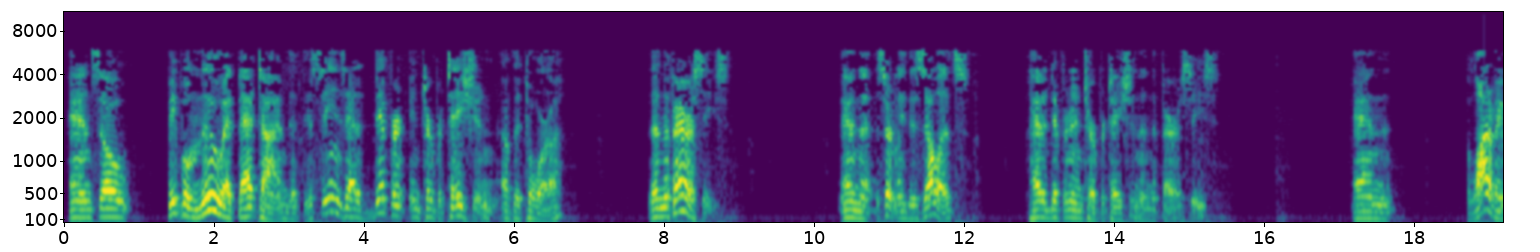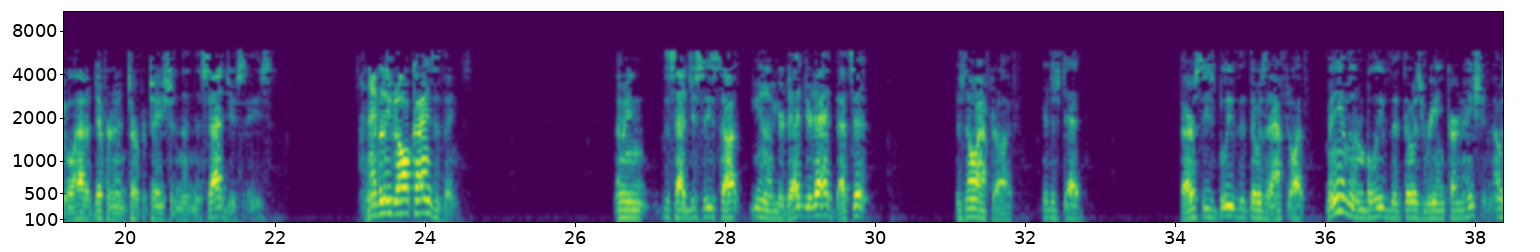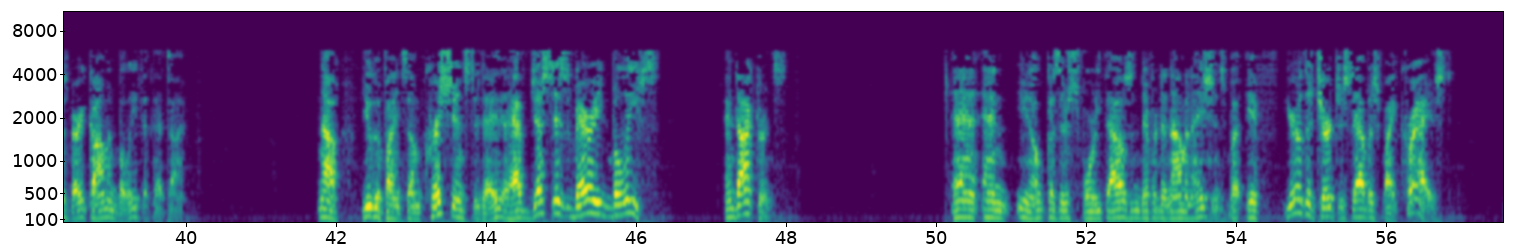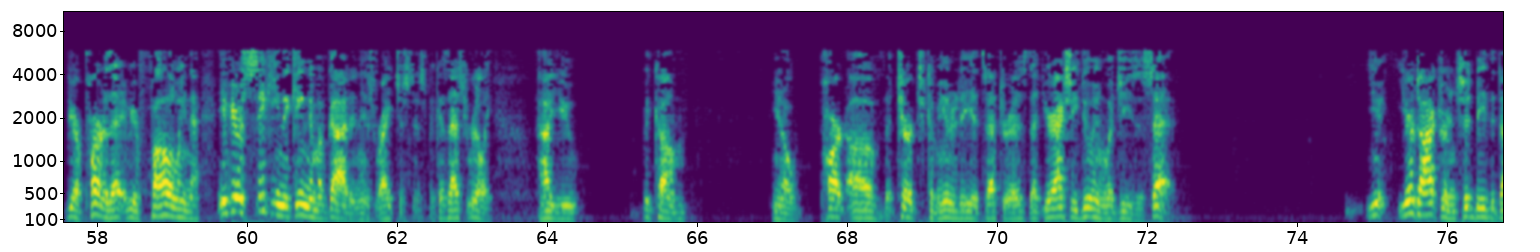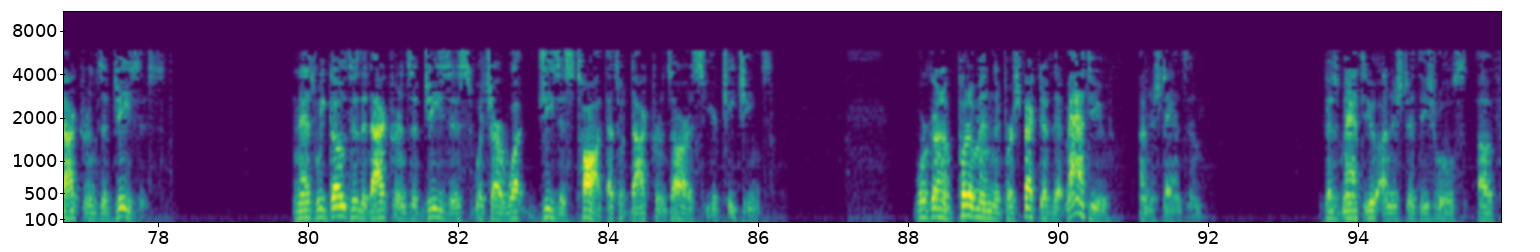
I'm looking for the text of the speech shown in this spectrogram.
And so people knew at that time that the Essenes had a different interpretation of the Torah than the Pharisees. And the, certainly the Zealots had a different interpretation than the Pharisees. And a lot of people had a different interpretation than the Sadducees. And they believed all kinds of things. I mean, the Sadducees thought, you know, you're dead, you're dead. That's it. There's no afterlife. You're just dead. Pharisees believed that there was an afterlife. Many of them believed that there was reincarnation. That was very common belief at that time. Now, you can find some Christians today that have just as varied beliefs and doctrines. And, and, you know, because there's 40,000 different denominations. But if you're the church established by Christ, if you're a part of that, if you're following that, if you're seeking the kingdom of God and His righteousness, because that's really how you become, you know, part of the church community, etc., is that you're actually doing what Jesus said. You, your doctrine should be the doctrines of Jesus. And as we go through the doctrines of Jesus, which are what Jesus taught, that's what doctrines are, it's your teachings. We're going to put them in the perspective that Matthew understands them. Because Matthew understood these rules of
